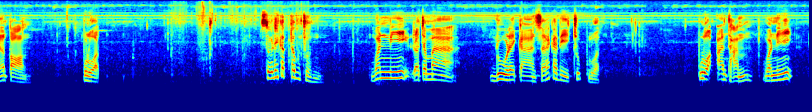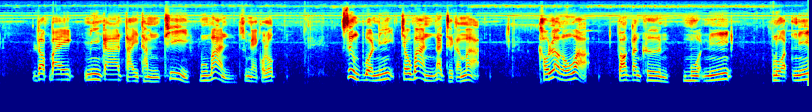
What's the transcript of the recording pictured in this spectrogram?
นอตอนปลวด สวัสดีครับท่านผู้ชม วันนี้เราจะมาดูรายการสารคดีชุบปลวด ปลวดอันถามวันนี้ เราไปมีการถ่ายทำที่หมู่บ้านสุไหงโกลก ซึ่งปลวดนี้เจ้าบ้านน่าถือกันมากเขาเล่ากันว่าตอนกลางคืนหมวดนี้ปลวดนี้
